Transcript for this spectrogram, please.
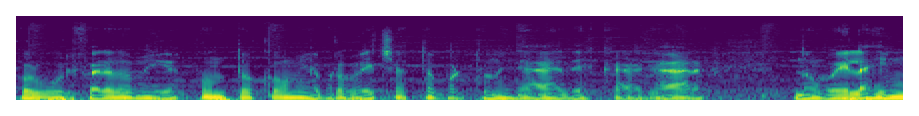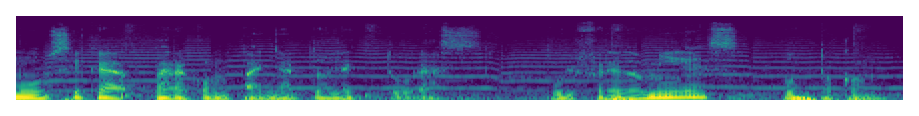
por wilfredomiguez.com y aprovecha esta oportunidad de descargar novelas y música para acompañar tus lecturas. wilfredomiguez.com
